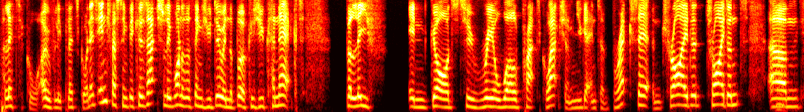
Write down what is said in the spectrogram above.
political, overly political. And it's interesting because actually one of the things you do in the book is you connect belief in God to real world practical action. I mean, you get into Brexit and Trident, Trident um, mm.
